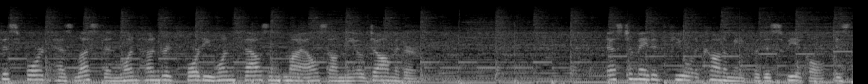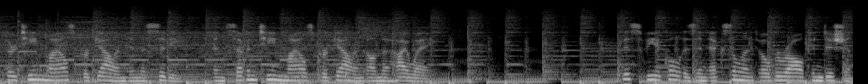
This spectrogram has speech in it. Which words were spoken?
This Ford has less than 141,000 miles on the odometer. Estimated fuel economy for this vehicle is 13 miles per gallon in the city, and 17 miles per gallon on the highway. This vehicle is in excellent overall condition.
